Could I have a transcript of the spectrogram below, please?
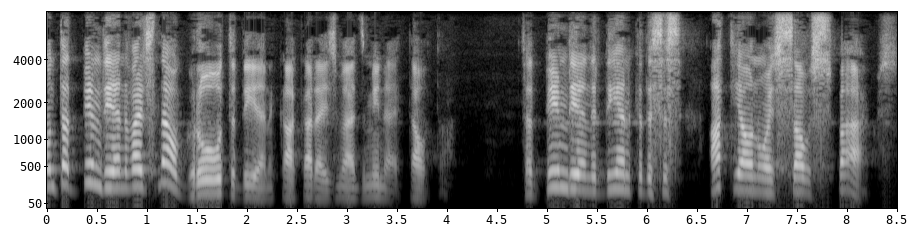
Un tad pirmdiena vairs nav grūta diena, kā kādreiz mēdz minēt tautā. Tad pirmdiena ir diena, kad es esmu atjaunojis savus spēkus.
